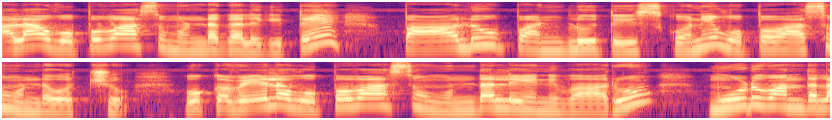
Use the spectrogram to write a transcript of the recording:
అలా ఉపవాసం ఉండగలిగితే పాలు పండ్లు తీసుకొని ఉపవాసం ఉండవచ్చు. ఒకవేళ ఉపవాసం ఉండలేని వారు మూడు వందల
